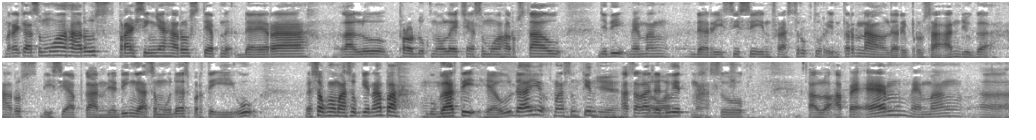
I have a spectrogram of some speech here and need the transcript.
Mereka semua harus pricingnya harus setiap daerah, lalu produk knowledge-nya semua harus tahu. Jadi memang dari sisi infrastruktur internal dari perusahaan juga harus disiapkan. Jadi nggak semudah seperti IU. Besok mau masukin apa? Bugatti. Ya udah yuk masukin. Iya, Asal ada bawa. duit masuk. Kalau APM memang eh,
